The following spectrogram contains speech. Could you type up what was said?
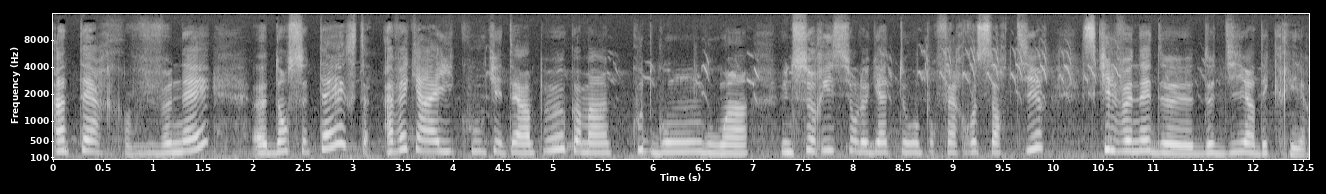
intervenait euh, dans ce texte avec un haïku qui était un peu comme un coup de gong ou un- une cerise sur le gâteau pour faire ressortir ce qu'il venait de dire, d'écrire.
